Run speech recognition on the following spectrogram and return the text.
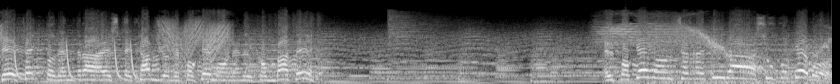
¿Qué efecto tendrá este cambio de Pokémon en el combate? El Pokémon se retira a su Pokéball.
